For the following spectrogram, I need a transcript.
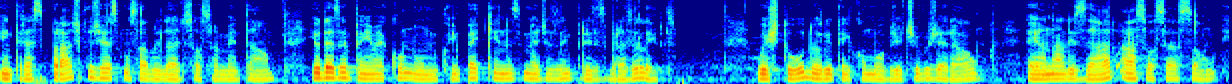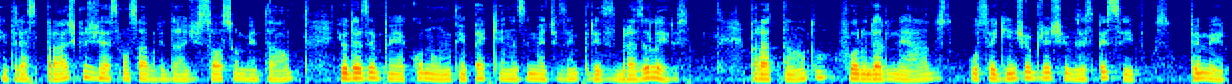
entre as práticas de responsabilidade socioambiental e o desempenho econômico em pequenas e médias empresas brasileiras? O estudo ele tem como objetivo geral é analisar a associação entre as práticas de responsabilidade socioambiental e o desempenho econômico em pequenas e médias empresas brasileiras. Para tanto, foram delineados os seguintes objetivos específicos. Primeiro,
